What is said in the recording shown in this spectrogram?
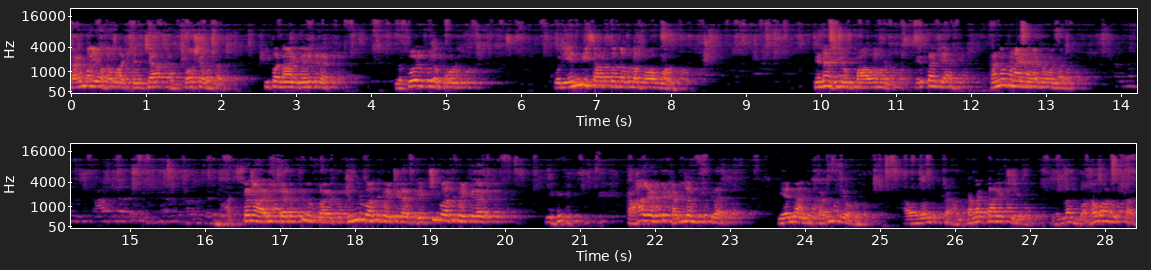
கர்மயோகமாக செஞ்சா அது தோஷம் வராது. இப்போ நான் இங்கே இருக்கிறேன். இந்த கோயிலுக்குள்ளே போகணும். ஒரு எண்ணி சாப்பிட்டு வந்தா போவோமா? என்ன செய்வோம்? பாவம் இருக்கா இல்லையா? கண்ணப்ப நாயனார் என்ன பண்ணாரு? மட்டனை அறுத்து அறுத்து தின்னு பார்த்துட்டு வைக்கிறார். எச்சி பார்த்துட்டு வைக்கிறார். காலை எடுத்து கண்ணில் முடிக்கிறார் ஏன்னா அந்த கர்மயோகம் அவர் வந்து தனக்காக செய்யணும் எல்லாம் பகவானுக்காக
